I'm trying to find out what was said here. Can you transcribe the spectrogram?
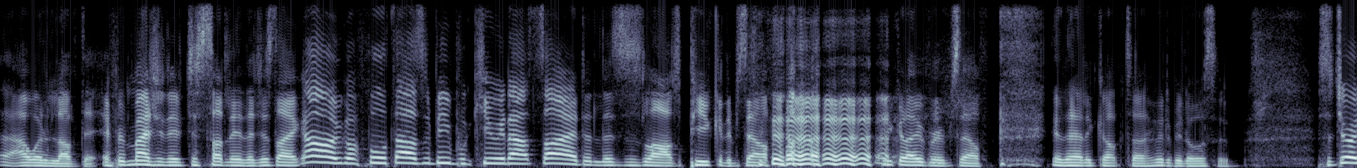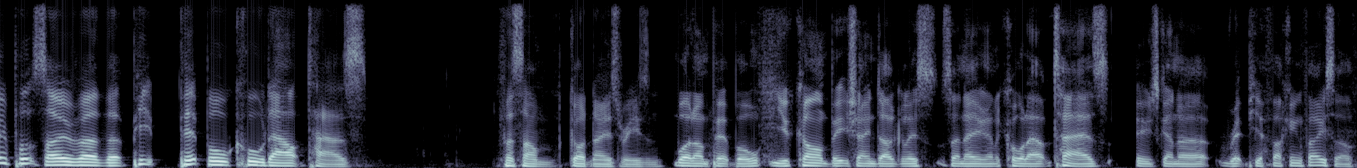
I would have loved it. If imagine if just suddenly they're just like, oh, we've got 4,000 people queuing outside, and this is Lance puking himself, puking over himself in the helicopter. It would have been awesome. So Joey puts over that Pit- Pitbull called out Taz for some God knows reason. Well done, Pitbull. You can't beat Shane Douglas, so now you're going to call out Taz, who's going to rip your fucking face off.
